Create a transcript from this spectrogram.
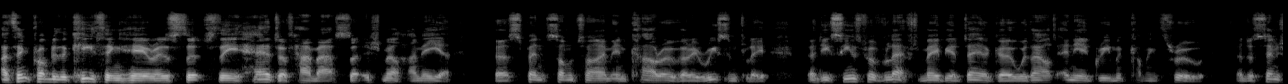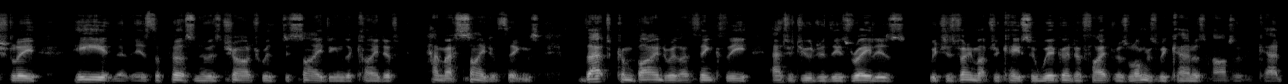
I think probably the key thing here is that the head of Hamas, Ismail Haniyeh, uh, spent some time in Cairo very recently, and he seems to have left maybe a day ago without any agreement coming through. And essentially, he is the person who is charged with deciding the kind of Hamas side of things. That combined with, I think, the attitude of the Israelis, which is very much a case of we're going to fight for as long as we can, as hard as we can,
